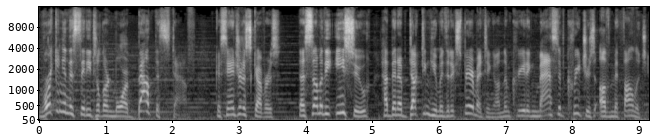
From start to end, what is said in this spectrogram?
Working in the city to learn more about the staff, Cassandra discovers that some of the Isu have been abducting humans and experimenting on them, creating massive creatures of mythology.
